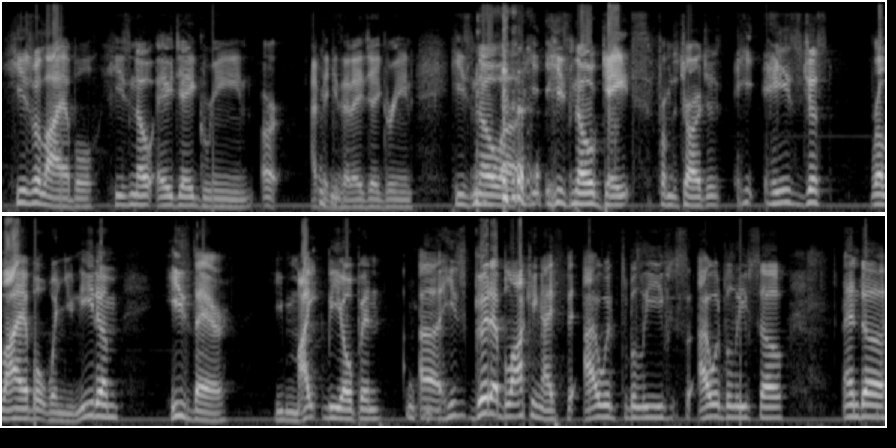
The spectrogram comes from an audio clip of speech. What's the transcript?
he's reliable. He's no AJ Green or I think he's at AJ Green. He's no uh, he, he's no Gates from the Chargers. He he's just reliable when you need him. He's there. He might be open. Uh, he's good at blocking. I th- I would believe I would believe so, and uh,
